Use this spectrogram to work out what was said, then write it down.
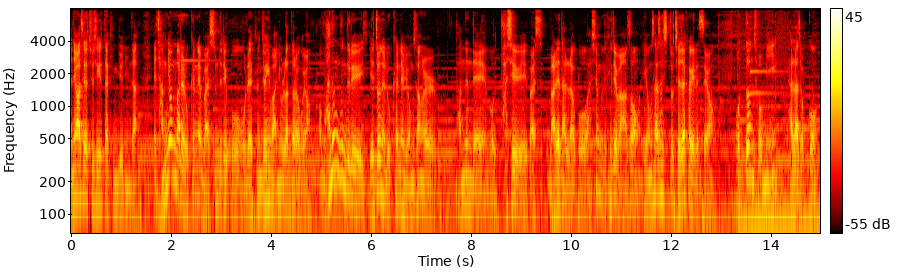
안녕하세요. 주식일다 김기훈입니다. 예, 작년 말에 로켓랩 말씀드리고 올해 굉장히 많이 올랐더라고요. 어, 많은 분들이 예전에 로켓랩 영상을 봤는데 뭐 다시 말씀, 말해달라고 하시는 분들이 굉장히 많아서 이 영상 사실 또 제작하게 됐어요. 어떤 점이 달라졌고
